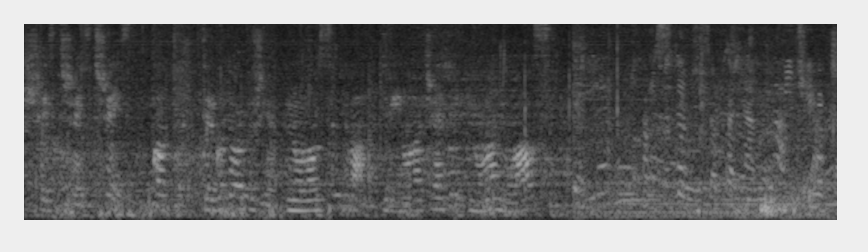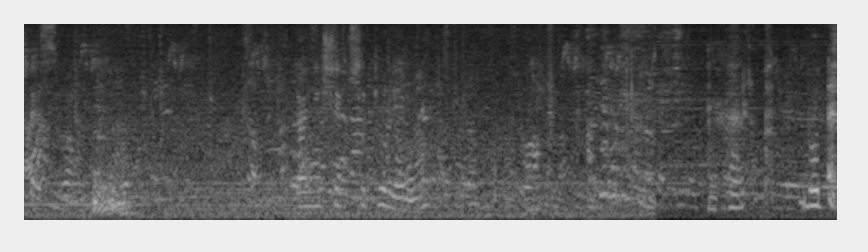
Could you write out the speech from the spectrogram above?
666, kod trgovina oružja 082 304 008. Widzimy krzesło. Do nich się przytulimy. No. Herb, buty.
